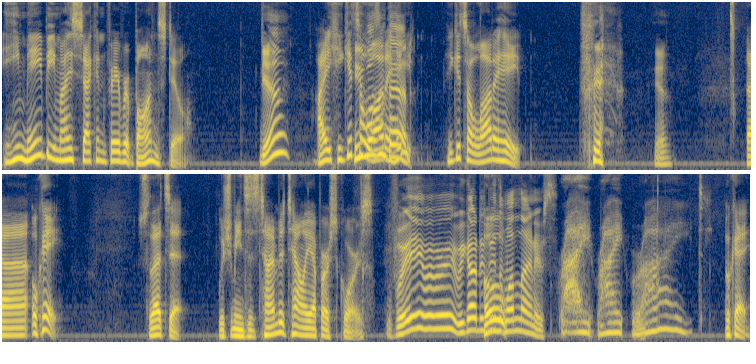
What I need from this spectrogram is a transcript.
He may be my second favorite Bond still. yeah, I He gets He a lot of bad. hate. He gets a lot of hate. yeah. Uh, okay. So that's it. Which means it's time to tally up our scores. Wait, wait, wait. We got to do Oh. the one-liners. Right, right, right. Okay.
